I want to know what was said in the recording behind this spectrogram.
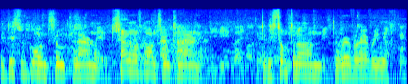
if this was going through Killarney, if channel was going through Killarney, there'd be something on the river every week.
